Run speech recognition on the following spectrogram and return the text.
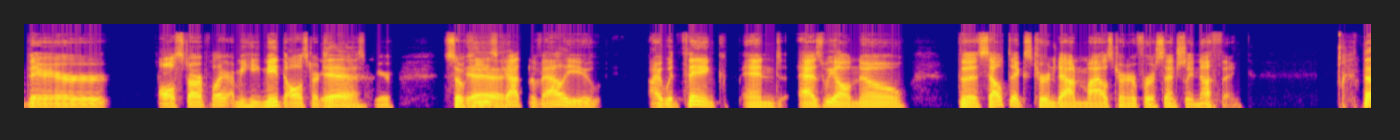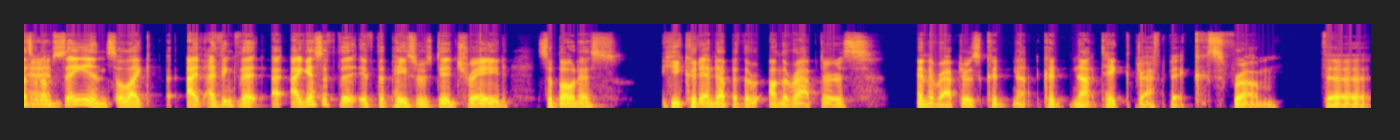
their all-star player. I mean, he made the all-star team yeah. last year. So yeah. he's got the value, I would think. And as we all know, the Celtics turned down Miles Turner for essentially nothing. That's and, what I'm saying. So like I, I think that I, I guess if the if the Pacers did trade Sabonis, he could end up at the on the Raptors and the Raptors could not could not take draft picks from the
